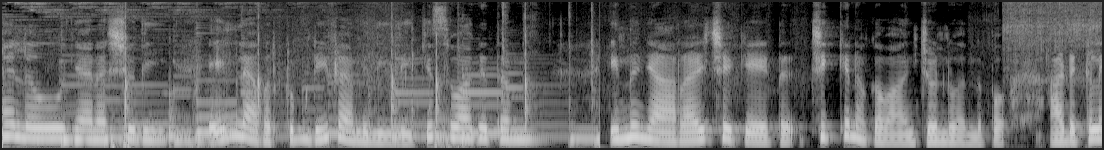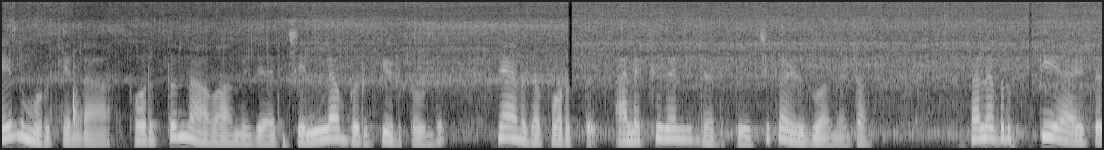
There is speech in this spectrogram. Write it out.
ഹലോ ഞാൻ അശ്വതി. എല്ലാവർക്കും ഡി ഫാമിലിയിലേക്ക് സ്വാഗതം. ഇന്ന് ഞായറാഴ്ചയൊക്കെ ആയിട്ട് ചിക്കനൊക്കെ വാങ്ങിച്ചുകൊണ്ട് വന്നപ്പോൾ അടുക്കളയിൽ നിന്ന് മുറിക്കണ്ട പുറത്തുനിന്നാവാമെന്ന് വിചാരിച്ച് എല്ലാം പെറുക്കിയെടുത്തുകൊണ്ട് ഞാനിതാ പുറത്ത് അലക്കുകല്ലിന്റെ അടുത്ത് വെച്ച് കഴുകുവാണ് കേട്ടോ. നല്ല വൃത്തിയായിട്ട്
